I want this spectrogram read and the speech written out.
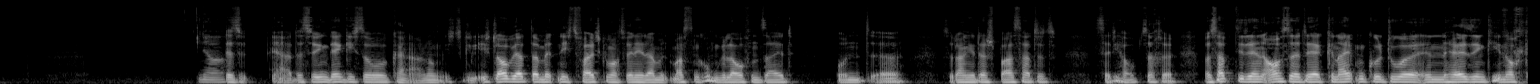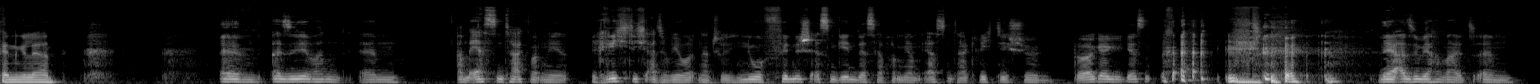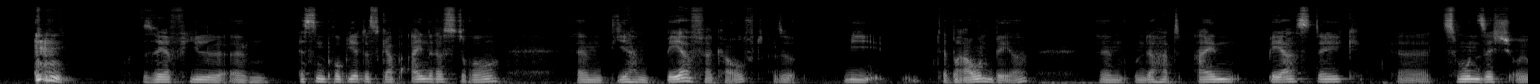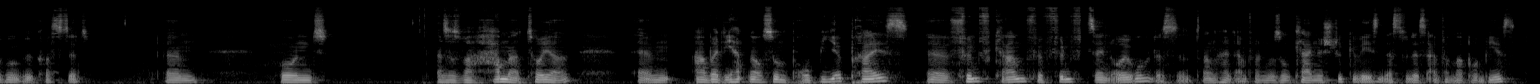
Ja. Das, ja, deswegen denke ich so, keine Ahnung. Ich, ich glaube, ihr habt damit nichts falsch gemacht, wenn ihr da mit Masken rumgelaufen seid. Und äh, solange ihr da Spaß hattet, ist ja die Hauptsache. Was habt ihr denn außer der Kneipenkultur in Helsinki noch kennengelernt? Ähm, also wir waren, ähm, am ersten Tag waren wir richtig, also wir wollten natürlich nur Finnisch essen gehen, deshalb haben wir am ersten Tag richtig schön Burger gegessen. naja, also wir haben halt ähm, sehr viel ähm, Essen probiert. Es gab ein Restaurant, ähm, die haben Bär verkauft, also wie der Braunbär. Ähm, und da hat ein Bärsteak äh, 62 Euro gekostet. Ähm, und also es war hammerteuer. Ähm, aber die hatten auch so einen Probierpreis, äh, 5 Gramm für 15 Euro. Das ist dann halt einfach nur so ein kleines Stück gewesen, dass du das einfach mal probierst.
